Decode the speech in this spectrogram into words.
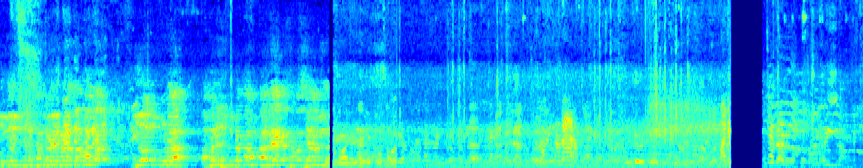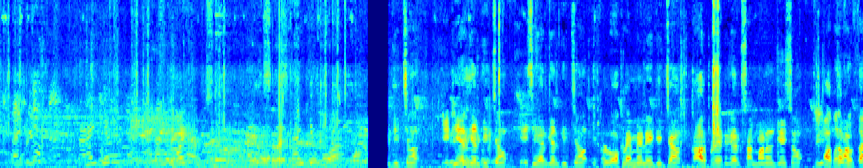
ఉద్దేశించిన సమన్వయం తర్వాత ఈ రోజు కూడా అపరిష్కృతంగా ఉన్న అనేక సమస్యల మీద గారికి ఇచ్చాం ఎన్టీఆర్ గారికి ఇచ్చాం కేసీఆర్ గారికి ఇచ్చాం ఇక్కడ లోకల్ ఎమ్మెల్యేకి ఇచ్చాం కార్పొరేటర్ గారికి సన్మానం చేసాం మొత్తం అంతా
